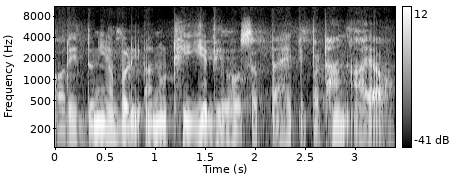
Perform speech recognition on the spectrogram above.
और ये दुनिया बड़ी अनूठी, ये भी हो सकता है कि पठान आया हो।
